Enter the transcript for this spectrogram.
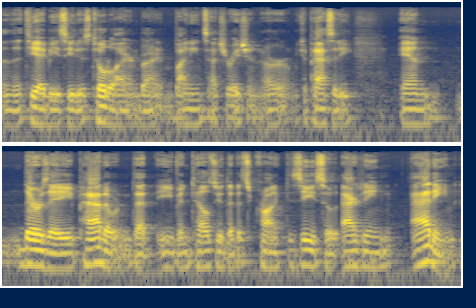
and the TIBC is total iron binding saturation or capacity. And there's a pattern that even tells you that it's a chronic disease. So adding adding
